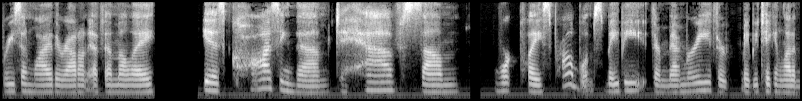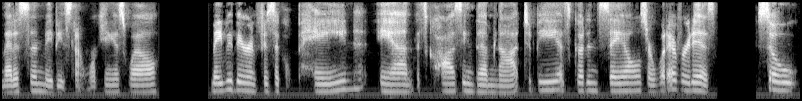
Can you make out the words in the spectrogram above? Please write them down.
reason why they're out on FMLA, is causing them to have some workplace problems. Maybe their memory, they're maybe taking a lot of medicine, maybe it's not working as well. Maybe they're in physical pain and it's causing them not to be as good in sales or whatever it is. So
